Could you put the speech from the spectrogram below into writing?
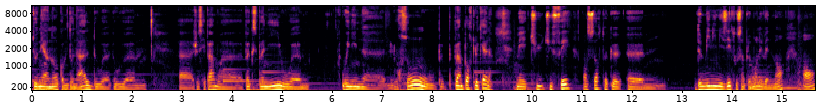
donner un nom comme Donald ou, euh, ou euh, je sais pas moi, Bugs Bunny ou Winnie l'ourson ou peu, importe lequel. Mais tu, tu, fais en sorte que de minimiser tout simplement l'événement en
